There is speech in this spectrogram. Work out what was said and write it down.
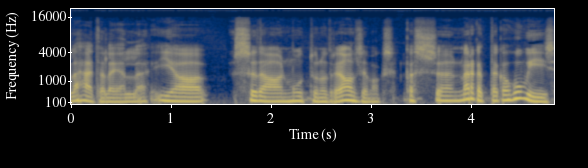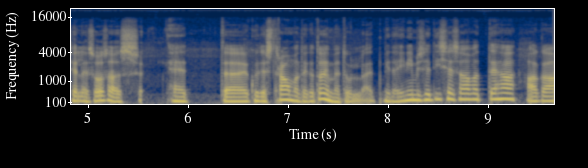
lähedale jälle ja sõda on muutunud reaalsemaks. kas on märgata ka huvi selles osas, et et äh, kuidas traumadega toime tulla, et mida inimesed ise saavad teha, aga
